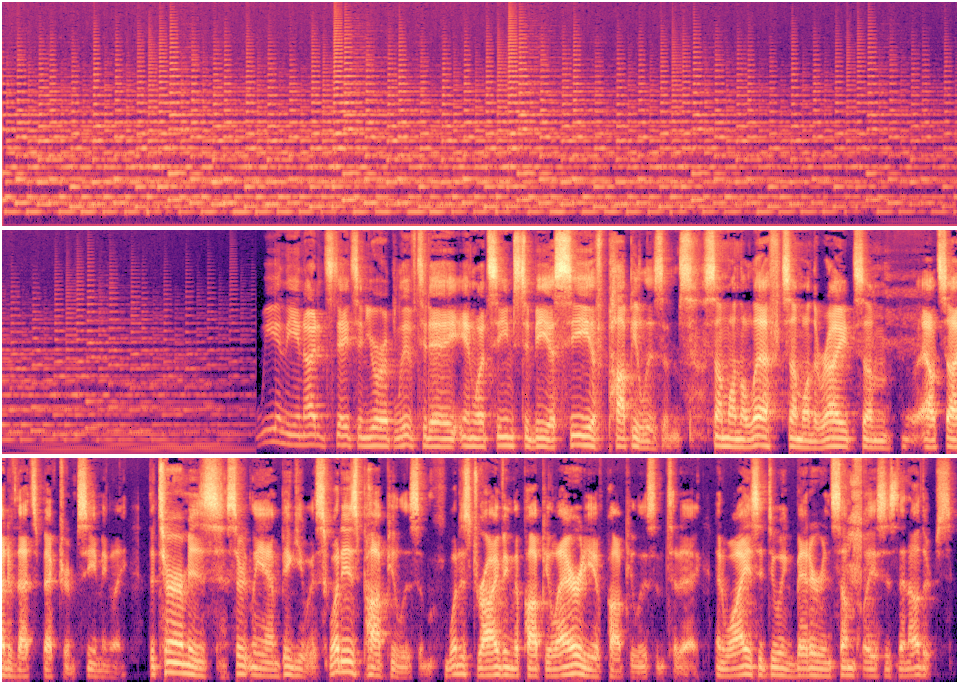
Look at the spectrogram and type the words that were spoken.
We in the United States and Europe live today in what seems to be a sea of populisms, some on the left, some on the right, some outside of that spectrum, seemingly. The term is certainly ambiguous. What is populism? What is driving the popularity of populism today? And why is it doing better in some places than others?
